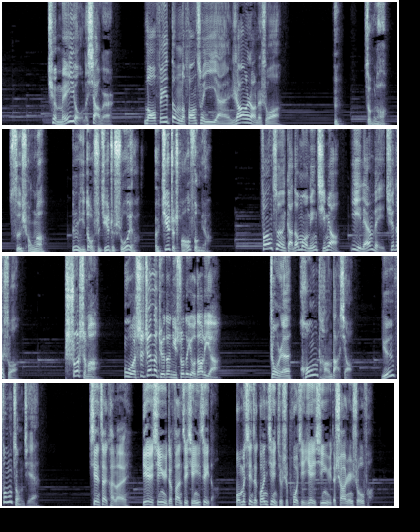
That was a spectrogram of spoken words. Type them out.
却没有了下文。老飞瞪了方寸一眼，嚷嚷着说。怎么了？词穷了？你倒是接着说呀，呃，接着嘲讽呀。方寸感到莫名其妙，一脸委屈的说：“说什么？我是真的觉得你说的有道理啊。”众人哄堂大笑。云峰总结：现在看来，叶星宇的犯罪嫌疑最大。我们现在关键就是破解叶星宇的杀人手法。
